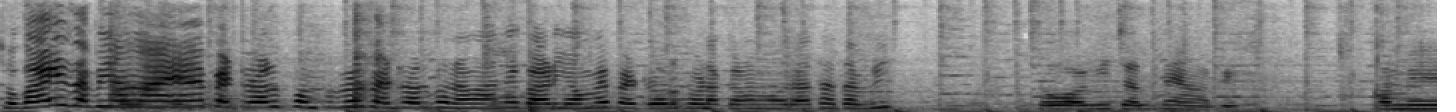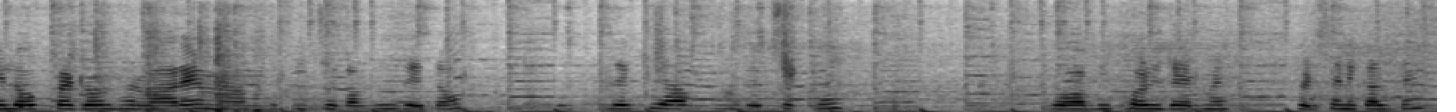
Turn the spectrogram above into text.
सो गाइस अभी हम आए हैं पेट्रोल पंप में पेट्रोल भरवाने, गाड़ियों में पेट्रोल थोड़ा कम हो रहा था तभी। तो अभी चलते हैं आगे। हमें लोग पेट्रोल भरवा रहे हैं, मैं आपको पीछे का व्यू देता हूँ। देखिए आप देख सकते हैं। तो अभी थोड़ी देर में फिर से निकलते हैं।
